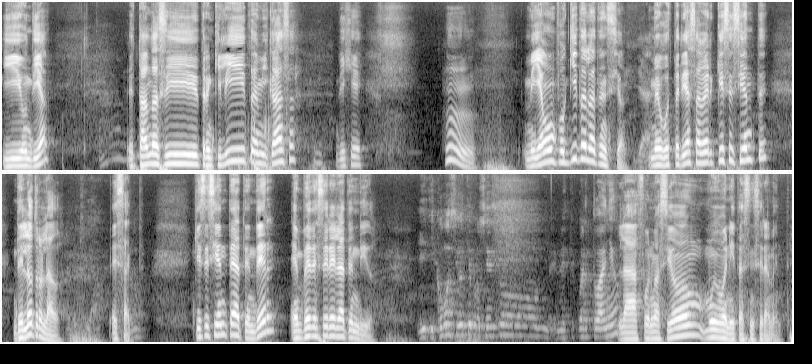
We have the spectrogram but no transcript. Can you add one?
Y un día, estando así tranquilito en mi casa, dije, "Hmm, me llama un poquito la atención. Me gustaría saber qué se siente del otro lado. Exacto. ¿Qué se siente atender en vez de ser el atendido? ¿Y, cómo ha sido este proceso cuarto año? La formación muy bonita, sinceramente.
